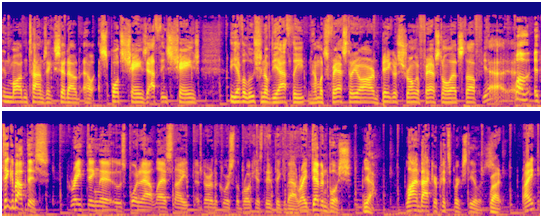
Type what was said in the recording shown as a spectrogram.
in modern times, like you said, how, how sports change, athletes change, the evolution of the athlete, and how much faster they are, and bigger, stronger, faster, and all that stuff. Yeah, yeah. Well, think about this. Great thing that was pointed out last night uh, during the course of the broadcast. Didn't think about right? Devin Bush, yeah, linebacker, Pittsburgh Steelers. right. right?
